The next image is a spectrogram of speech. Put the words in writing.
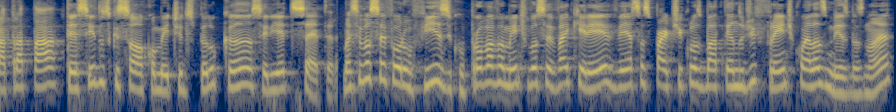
para tratar tecidos que são acometidos pelo câncer e etc. Mas se você for um físico, provavelmente você vai querer ver essas partículas batendo de frente com elas mesmas, não é?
